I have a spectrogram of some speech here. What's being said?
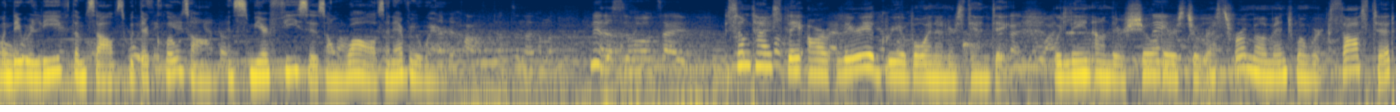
when they relieve themselves with their clothes on and smear feces on walls and everywhere. Sometimes they are very agreeable and understanding. We lean on their shoulders to rest for a moment when we're exhausted,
